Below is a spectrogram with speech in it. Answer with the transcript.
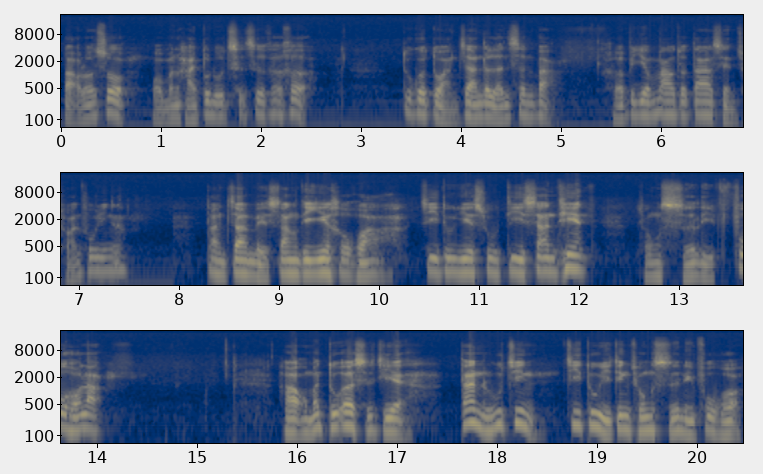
保罗说：“我们还不如吃吃喝喝，度过短暂的人生吧，何必要冒着大险传福音呢？”但赞美上帝耶和华，基督耶稣第三天从死里复活了。好，我们读二十节。但如今基督已经从死里复活，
